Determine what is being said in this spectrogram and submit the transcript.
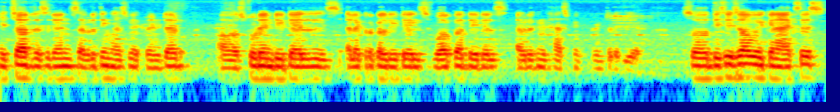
HR residents everything has been printed. Uh, student details electrical details worker details everything has been printed here. So this is how we can access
